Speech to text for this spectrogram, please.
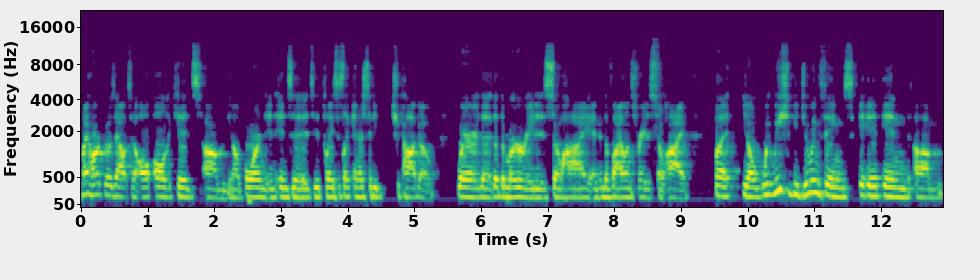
my heart goes out to all, all the kids, um, you know, born in, into places like inner city Chicago, where the, the, the murder rate is so high and the violence rate is so high but you know we, we should be doing things in, in um,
